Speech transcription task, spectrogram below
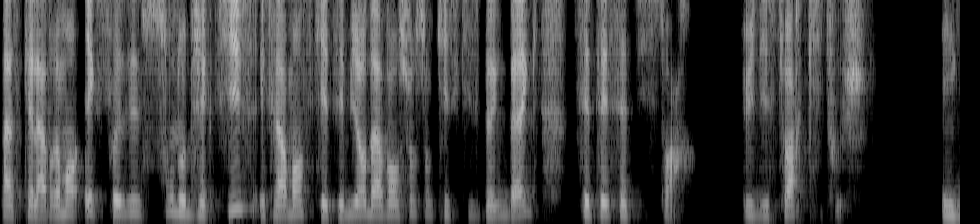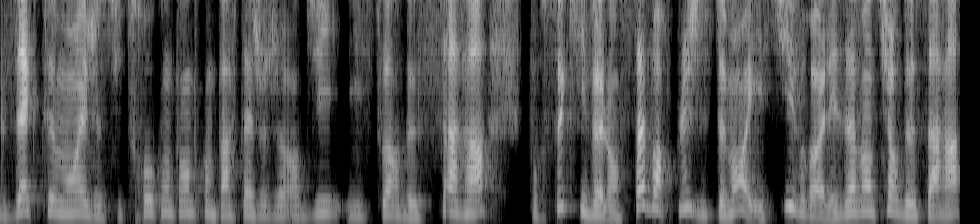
parce qu'elle a vraiment explosé son objectif. Et clairement, ce qui était mis en aventure sur Kiss Kiss Bank, c'était cette histoire. Une histoire qui touche. Exactement, et je suis trop contente qu'on partage aujourd'hui l'histoire de Sarah. Pour ceux qui veulent en savoir plus justement et suivre les aventures de Sarah,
